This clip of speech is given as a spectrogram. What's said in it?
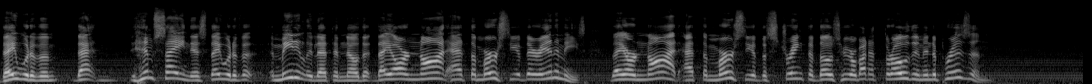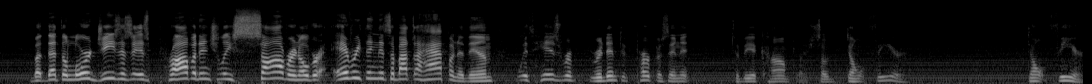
they would have um, that him saying this they would have uh, immediately let them know that they are not at the mercy of their enemies. They are not at the mercy of the strength of those who are about to throw them into prison. But that the lord jesus is providentially sovereign over everything that's about to happen to them with his re- redemptive purpose in it to be accomplished. So don't fear. Don't fear.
